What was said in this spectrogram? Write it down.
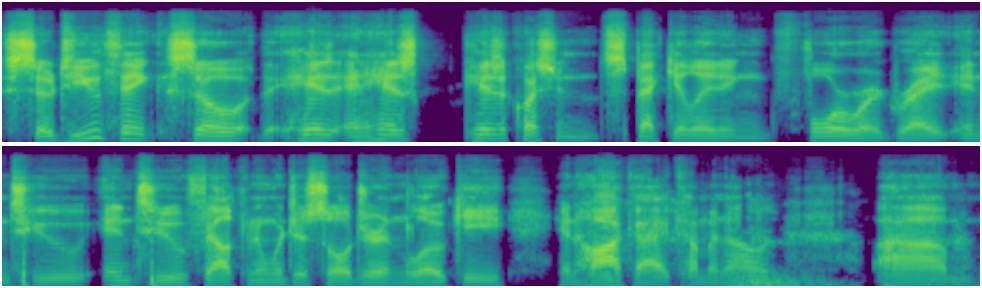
So do you think so? Here's and here's here's a question speculating forward, right into into Falcon and Winter Soldier and Loki and Hawkeye coming out. Um,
